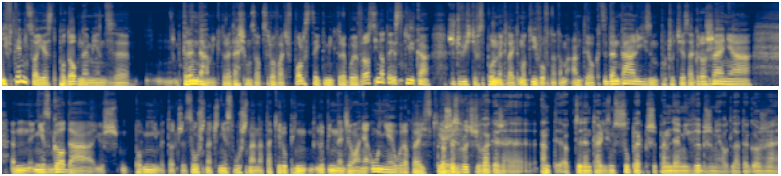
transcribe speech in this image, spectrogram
I w tym, co jest podobne między mm, trendami, które da się zaobserwować w Polsce i tymi, które były w Rosji, no to jest kilka rzeczywiście wspólnych leitmotivów. No tam antyokcydentalizm, poczucie zagrożenia, niezgoda, już pomijmy to, czy słuszna, czy niesłuszna na takie lub, in, lub inne działania Unii Europejskiej. Proszę zwrócić uwagę, że antyokcydentalizm super przy pandemii wybrzmiał, dlatego że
